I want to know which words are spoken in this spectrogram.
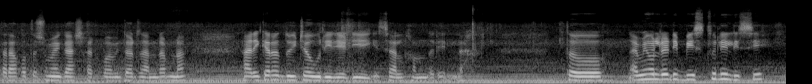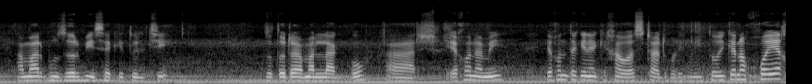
তারা কত সময় গাছ কাটবো আমি তো আর জানলাম না। আর এখানে দুইটা উড়ি রেডি হয়ে গেছে, আলহামদুলিল্লাহ। তো আমি অলরেডি বীজ তুলে লিছি, আমার বুঝোর বীজ আঁকি তুলছি, যতটা আমার লাগবো। আর এখন আমি, এখন থেকে নাকি খাওয়া স্টার্ট করি। তো ওইখানে কয়েক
